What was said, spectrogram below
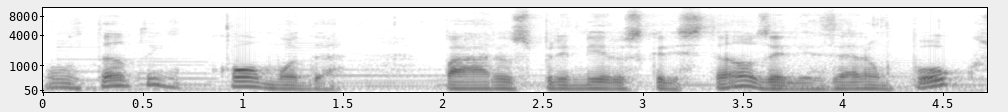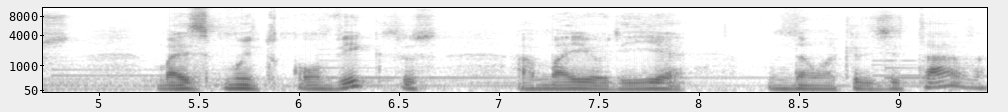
um tanto incômoda para os primeiros cristãos, eles eram poucos, mas muito convictos, a maioria não acreditava,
